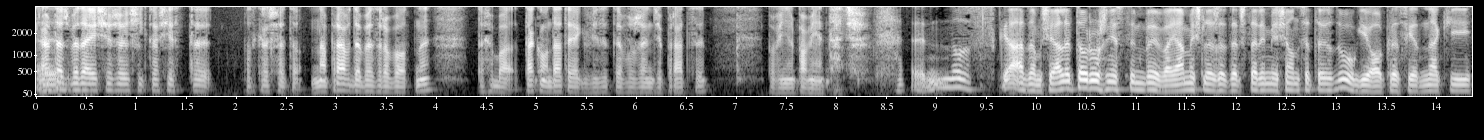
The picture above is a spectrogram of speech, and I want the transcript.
Ale też wydaje się, że jeśli ktoś jest, podkreślę to, naprawdę bezrobotny, to chyba taką datę jak wizytę w Urzędzie Pracy powinien pamiętać. No zgadzam się, ale to różnie z tym bywa. Ja myślę, że te cztery miesiące to jest długi okres jednak i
